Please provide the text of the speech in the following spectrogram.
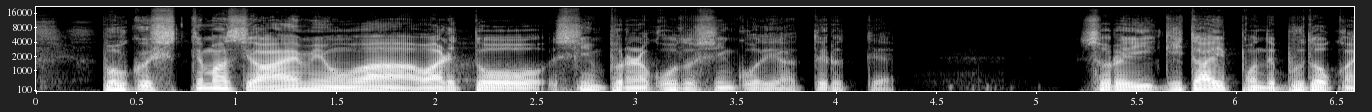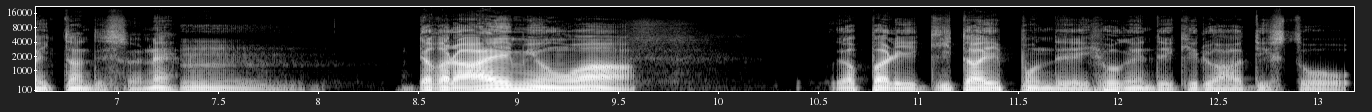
僕知ってますよ、あいみょんは割とシンプルなコード進行でやってるって。それギター一本で武道館行ったんですよね。うんだからあいみょんはやっぱりギター一本で表現できるアーティスト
